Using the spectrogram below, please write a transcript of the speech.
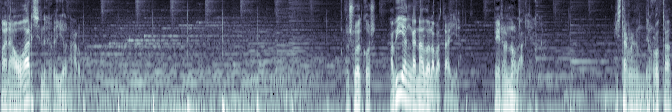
para ahogarse en el río Narva. Los suecos habían ganado la batalla, pero no la guerra. Esta gran derrota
